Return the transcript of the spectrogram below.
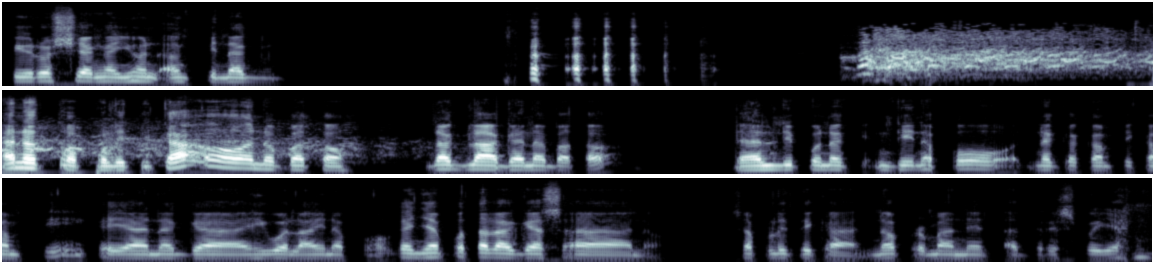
Pero siya ngayon ang pinag... ano to, politika o ano ba to? Laglaga na ba to? Dahil hindi po nag, hindi na po nagkakampi-kampi kaya naghiwalay na po. Ganyan po talaga sa ano sa politika, no permanent address po 'yan.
